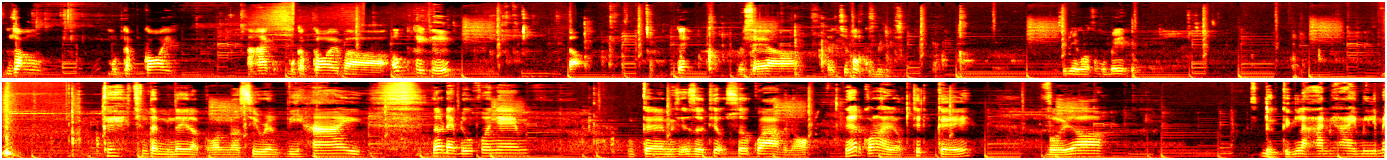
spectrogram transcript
Răng một cặp coi. À hai một cặp coi và ốc thay thế. Đó. Ok mình sẽ uh, lấy chiếc hộp của mình. Sẽ để qua sang một bên. Ok trên tay mình đây là con ờ, Siren V2 rất đẹp đúng không anh em? Ok mình sẽ giới thiệu sơ qua về nó. Thứ nhất con này được thiết kế với uh, đường kính là 22 mm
